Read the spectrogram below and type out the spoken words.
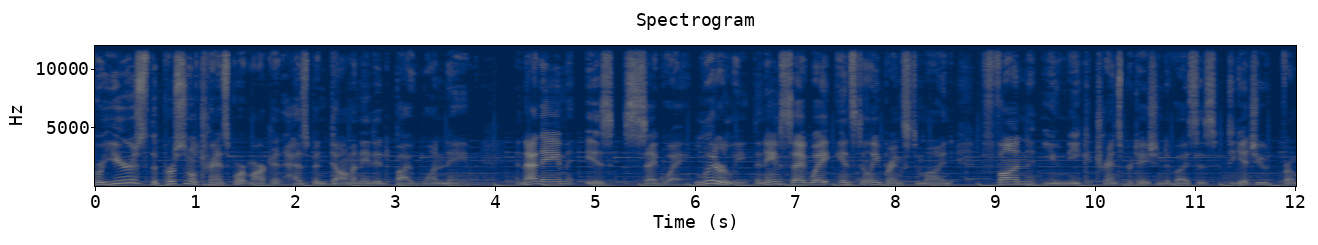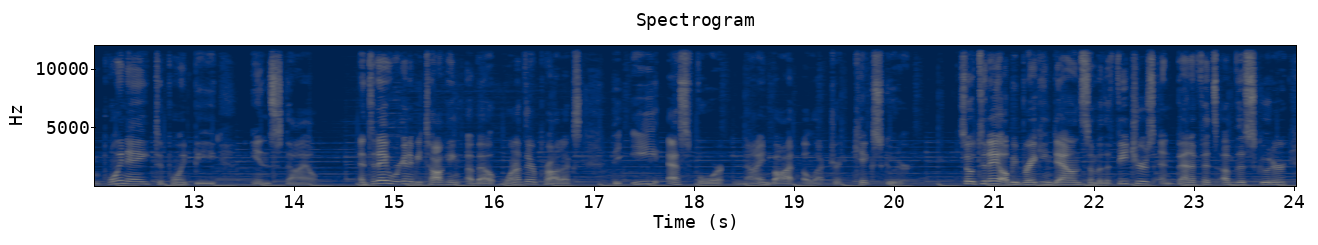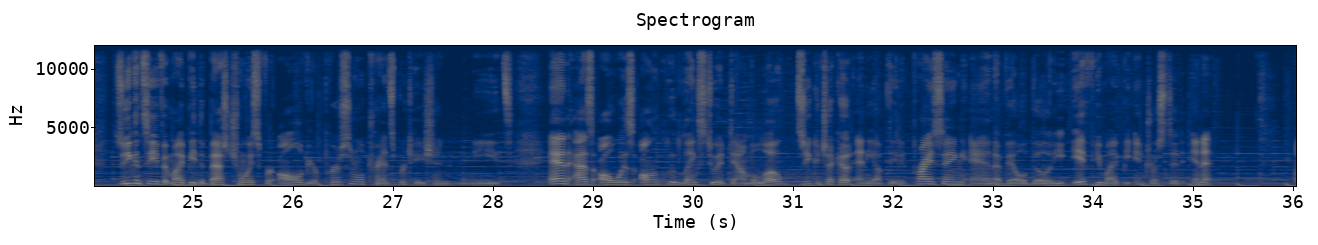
For years, the personal transport market has been dominated by one name, and that name is Segway. Literally, the name Segway instantly brings to mind fun, unique transportation devices to get you from point A to point B in style. And today we're going to be talking about one of their products, the ES4 Ninebot electric kick scooter. So today I'll be breaking down some of the features and benefits of this scooter so you can see if it might be the best choice for all of your personal transportation needs. And as always, I'll include links to it down below so you can check out any updated pricing and availability if you might be interested in it.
